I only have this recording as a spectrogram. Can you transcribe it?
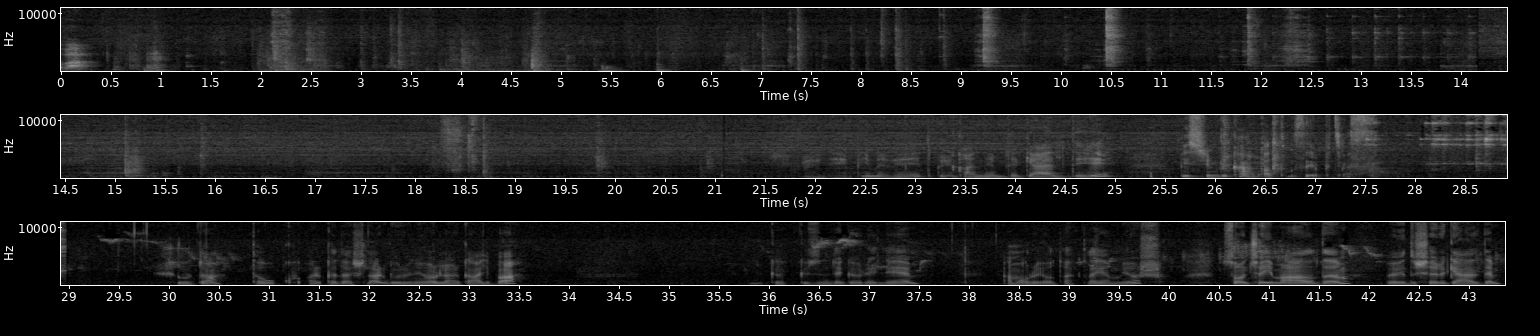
baba. Evet, büyük annem de geldi. Biz şimdi kahvaltımızı yapacağız. Şurada tavuk arkadaşlar görünüyorlar galiba. Gökyüzünü de görelim. Ama oraya odaklayamıyor. Son çayımı aldım. Böyle dışarı geldim.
